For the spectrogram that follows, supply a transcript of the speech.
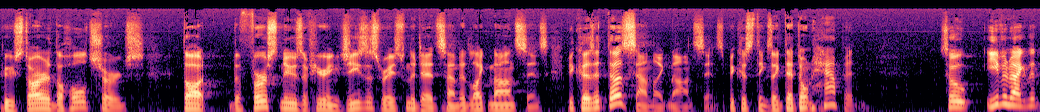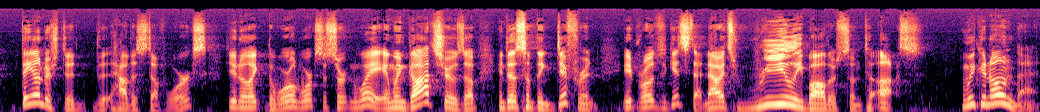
who started the whole church thought the first news of hearing Jesus raised from the dead sounded like nonsense because it does sound like nonsense because things like that don't happen. So even back then, they understood the, how this stuff works. You know, like the world works a certain way, and when God shows up and does something different, it rose against that. Now it's really bothersome to us, and we can own that.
